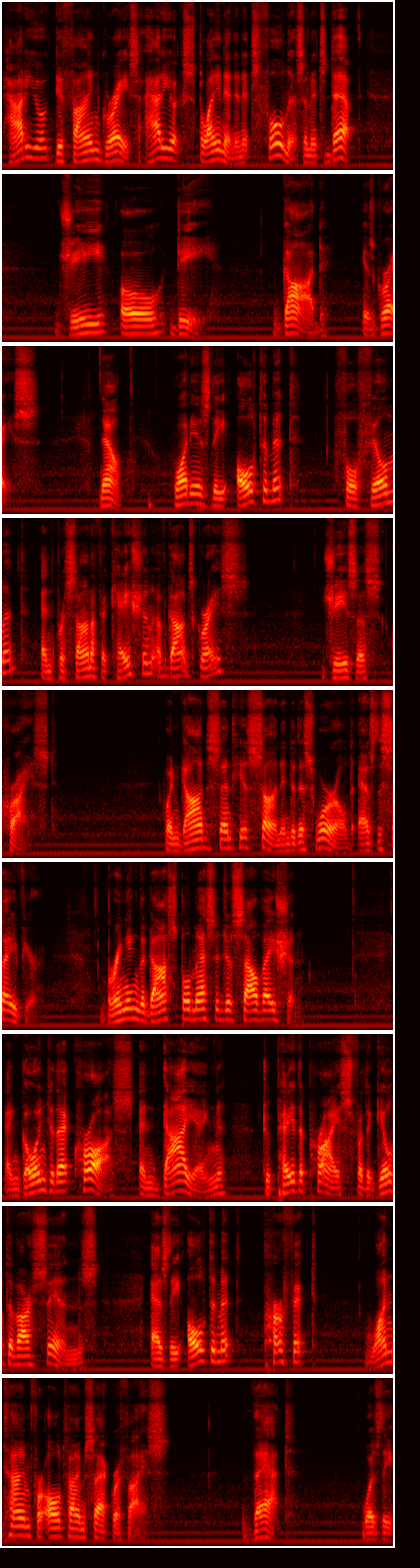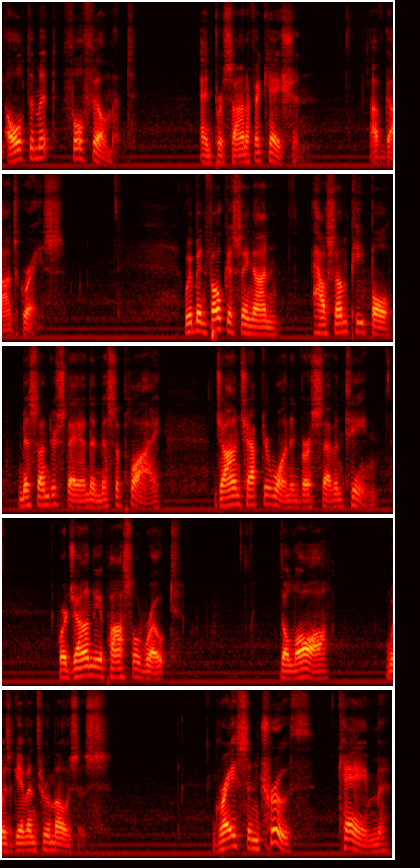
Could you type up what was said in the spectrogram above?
How do you define grace? How do you explain it in its fullness and its depth? G O D. God is grace. Now, what is the ultimate fulfillment and personification of God's grace? Jesus Christ. When God sent his Son into this world as the Savior, bringing the gospel message of salvation, and going to that cross and dying to pay the price for the guilt of our sins as the ultimate, perfect, one time for all time sacrifice. That was the ultimate fulfillment and personification of God's grace. We've been focusing on how some people misunderstand and misapply John chapter 1 and verse 17, where John the Apostle wrote, The law was given through Moses. Grace and truth came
